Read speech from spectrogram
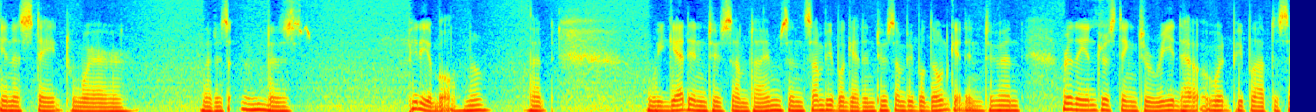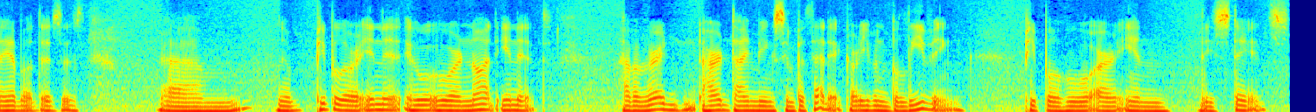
in a state where that is that is pitiable no? That we get into sometimes, and some people get into, some people don't get into, and really interesting to read how what people have to say about this is um, you know, people who are in it, who who are not in it, have a very hard time being sympathetic or even believing people who are in these states,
